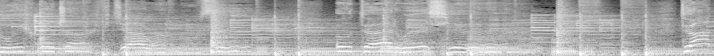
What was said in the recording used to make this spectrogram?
twoich oczach widziałam łzy Otarłeś je Tak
